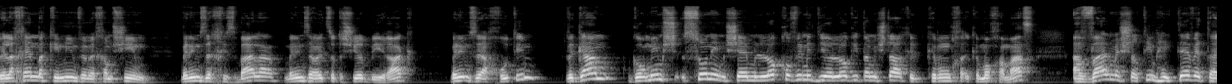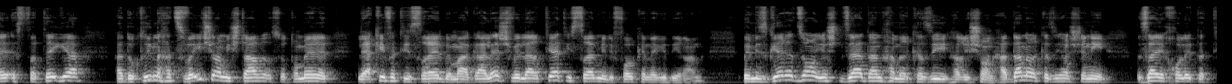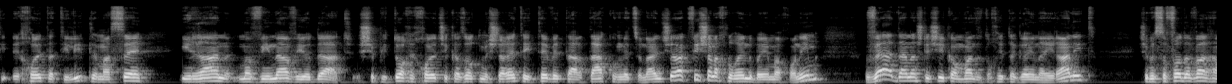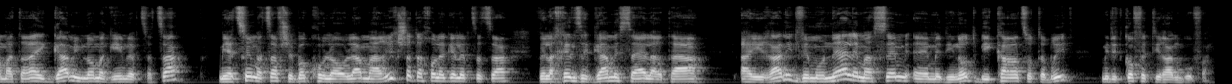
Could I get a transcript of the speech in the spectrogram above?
ולכן מקימים ומחמשים, בין אם זה חיזבאללה, בין אם זה המועצות השיעיות בעיראק, בין אם זה החות'ים, וגם גורמים סונים שהם לא קובעים אידיאולוגית המשטר כמו, כמו חמאס, אבל משרתים היטב את האסטרטגיה הדוקטרינה הצבאית של המשטר, זאת אומרת להקיף את ישראל במעגל אש ולהרתיע את ישראל מלפעול כנגד איראן. במסגרת זו יש, זה הדן המרכזי הראשון. הדן המרכזי השני זה היכולת, הטילית, למעשה איראן מבינה ויודעת שפיתוח יכולת שכזאת משרת היטב את ההרתעה הקונבנציונלית שלה, כפי שאנחנו ראינו בימים האחרונים, והדן השלישי כמובן זה תוכנית הגרעין האיראנית, שבסופו דבר המטרה היא גם אם לא מגיעים לפצצה, מייצרים מצב שבו כל העולם מעריך שאתה יכול להגיע לפצצה, ולכן זה גם מסייע להרתעה האיראנית ומונע למעשה אה, מדינות, בעיקר ארה"ב, מלתקוף את איראן גופה.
